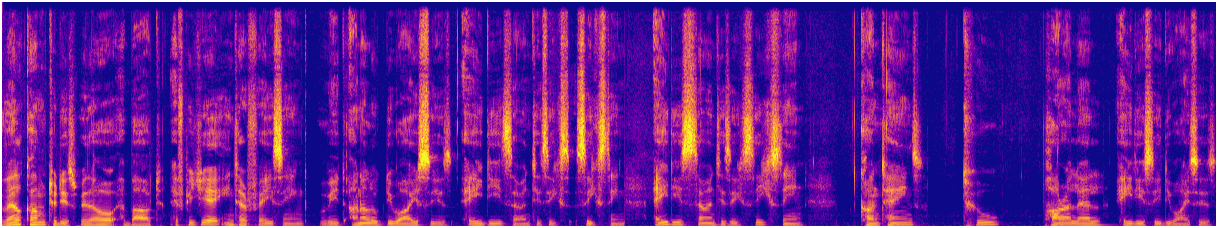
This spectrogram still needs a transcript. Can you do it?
Welcome to this video about FPGA interfacing with analog devices AD7616. AD7616 contains two parallel ADC devices.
